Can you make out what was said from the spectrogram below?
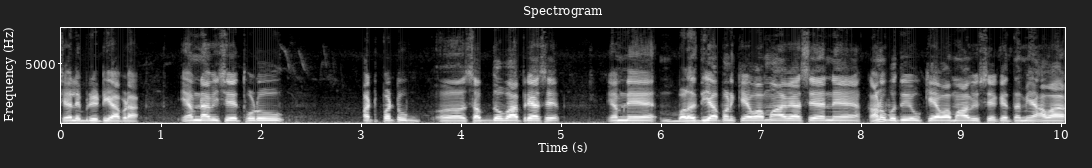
સેલિબ્રિટી આપણા, એમના વિશે થોડું અટપટું શબ્દો વાપર્યા છે. એમને બળદિયા પણ કહેવામાં આવ્યા છે અને ઘણું બધું એવું કહેવામાં આવ્યું છે કે તમે આવા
